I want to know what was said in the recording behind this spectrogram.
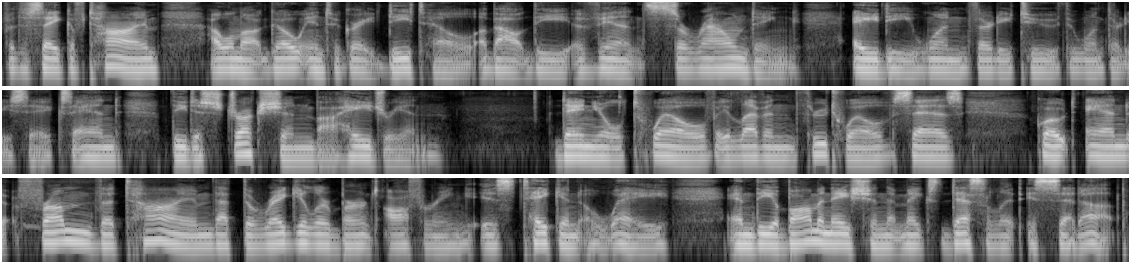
For the sake of time, I will not go into great detail about the events surrounding AD 132 through 136 and the destruction by Hadrian. Daniel 12, 11 through 12 says, quote, And from the time that the regular burnt offering is taken away, and the abomination that makes desolate is set up,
